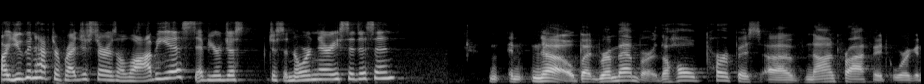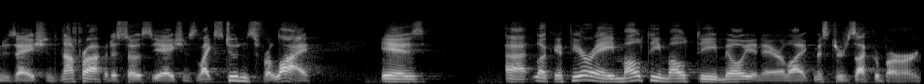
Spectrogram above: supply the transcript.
Are you going to have to register as a lobbyist if you're just just an ordinary citizen? No, but remember the whole purpose of nonprofit organizations, nonprofit associations like Students for Life, is uh, look if you're a multi multi millionaire like Mr. Zuckerberg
